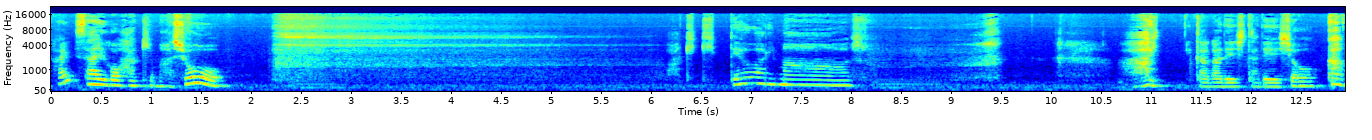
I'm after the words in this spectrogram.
はい最後吐きましょう。吐き切って終わります。はいいかがでしたでしょうか？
